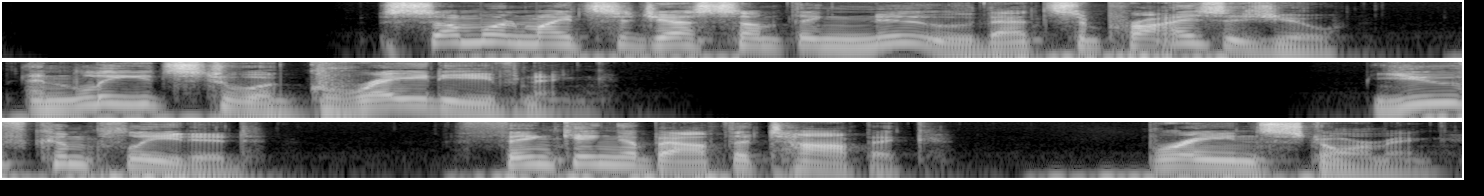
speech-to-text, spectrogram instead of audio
Someone might suggest something new that surprises you and leads to a great evening. You've completed Thinking About the Topic, Brainstorming.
